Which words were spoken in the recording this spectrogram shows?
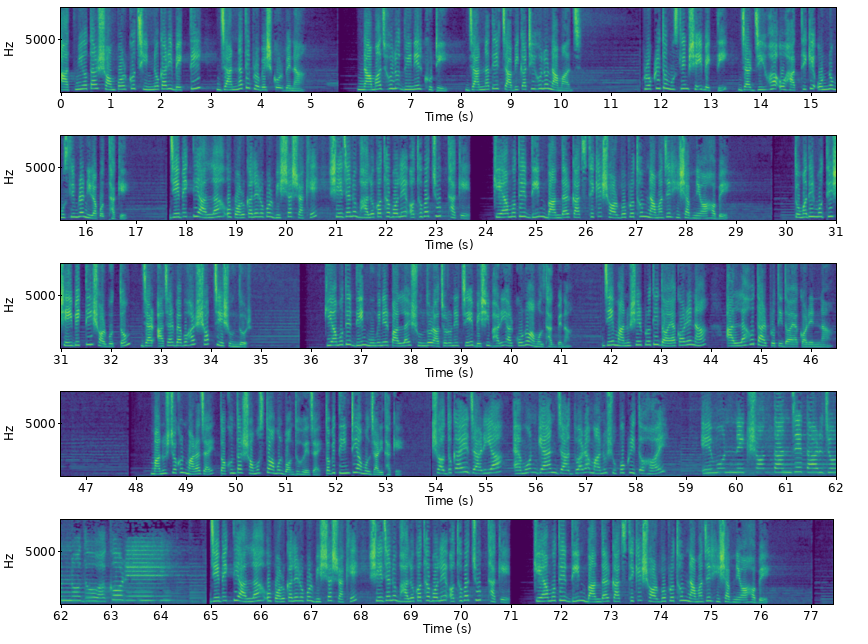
আত্মীয়তার সম্পর্ক ছিন্নকারী ব্যক্তি জান্নাতে প্রবেশ করবে না। নামাজ হলো দিনের খুঁটি, জান্নাতের চাবিকাঠি হলো নামাজ। প্রকৃত মুসলিম সেই ব্যক্তি যার জিহ্বা ও হাত থেকে অন্য মুসলিমরা নিরাপদ থাকে। যে ব্যক্তি আল্লাহ ও পরকালের ওপর বিশ্বাস রাখে, সে যেন ভালো কথা বলে অথবা চুপ থাকে। কেয়ামতের দিন বান্দার কাছ থেকে সর্বপ্রথম নামাজের হিসাব নেওয়া হবে। তোমাদের মধ্যে সেই ব্যক্তিই সর্বোত্তম, যার আচার ব্যবহার সবচেয়ে সুন্দর। কিয়ামতের দিন মুমিনের পাল্লায় সুন্দর আচরণের চেয়ে বেশি ভারী আর কোনো আমল থাকবে না। যে মানুষের প্রতি দয়া করে না, আল্লাহ তার প্রতি দয়া করেন না। মানুষ যখন মারা যায় তখন তার সমস্ত আমল বন্ধ হয়ে যায়। তবে তিনটি আমল জারি থাকে। সদকায়ে জারিয়া এমন জ্ঞান যার দ্বারা মানুষ উপকৃত হয়। এমন নেক সন্তান যে তার জন্য দোয়া করে। যে ব্যক্তি আল্লাহ ও পরকালের ওপর বিশ্বাস রাখে সে যেন ভালো কথা বলে অথবা চুপ থাকে। কেয়ামতের দিন বান্দার কাছ থেকে সর্বপ্রথম নামাজের হিসাব নেওয়া হবে।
